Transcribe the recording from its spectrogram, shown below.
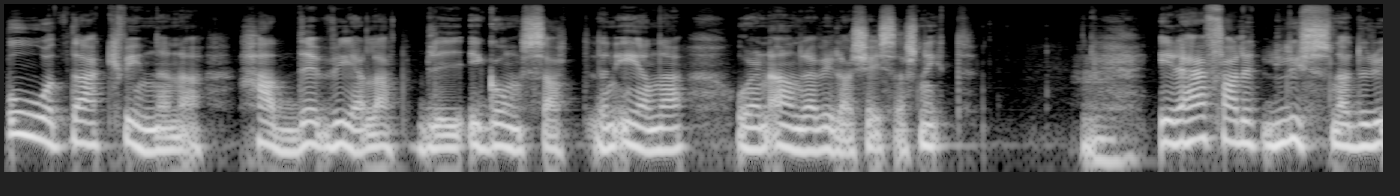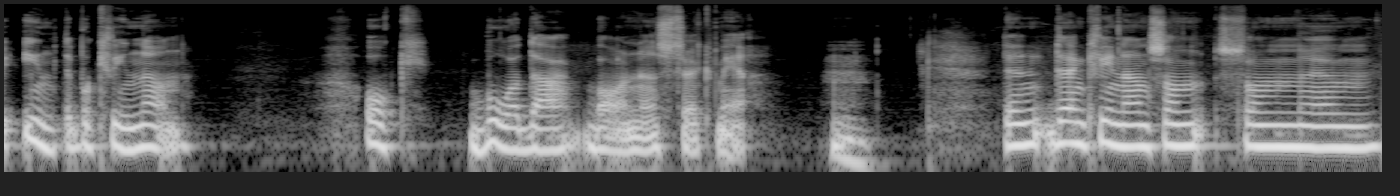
båda kvinnorna hade velat bli igångsatt. Den ena och den andra ville ha kejsarsnitt. I det här fallet lyssnade du inte på kvinnan. Och båda barnen strök med. Den, den kvinnan som... som ehm,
